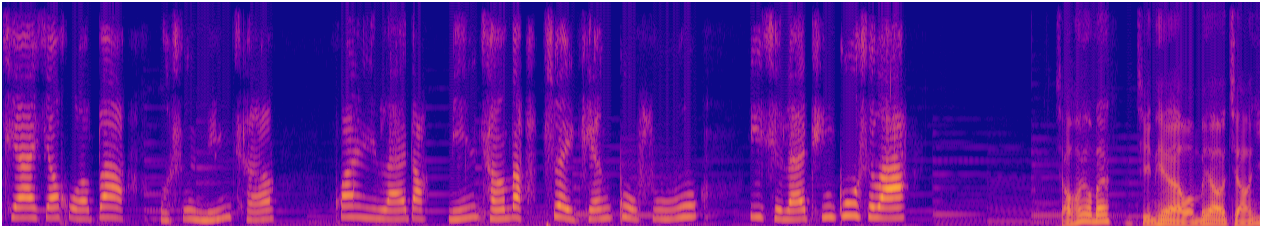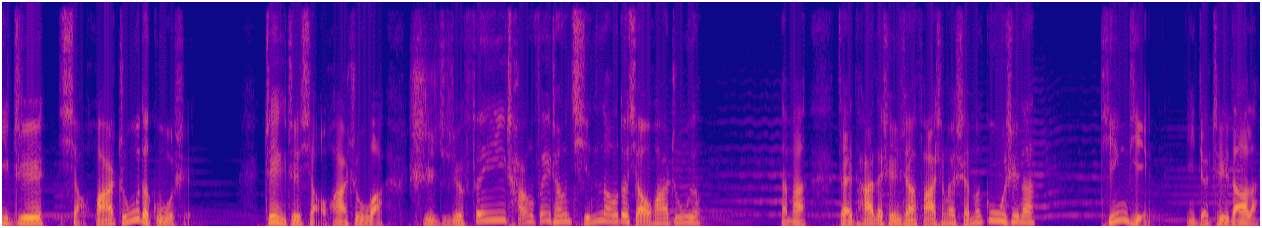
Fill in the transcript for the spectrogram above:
亲爱小伙伴，我是明成，欢迎来到明成的睡前故事屋，一起来听故事吧。小朋友们，今天啊，我们要讲一只小花猪的故事。这只小花猪啊，是只非常非常勤劳的小花猪哟。那么，在它的身上发生了什么故事呢？听听你就知道了。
